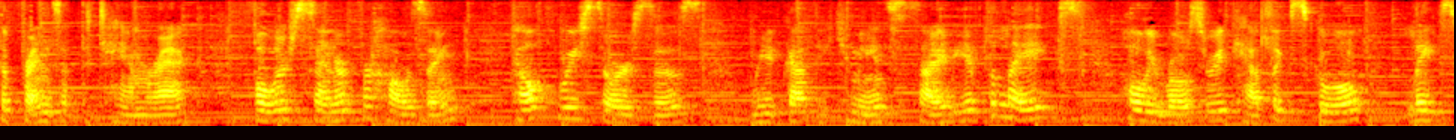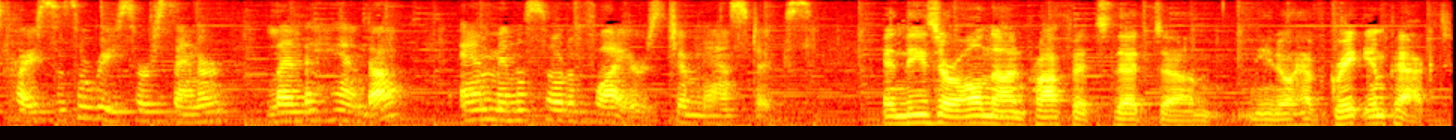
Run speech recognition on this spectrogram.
the Friends of the Tamarac, Fuller Center for Housing, Health Resources, we've got the Humane Society of the Lakes, Holy Rosary Catholic School, Lakes Crisis and Resource Center, Lend a Hand Up, and Minnesota Flyers Gymnastics. And these are all nonprofits that um, you know have great impact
